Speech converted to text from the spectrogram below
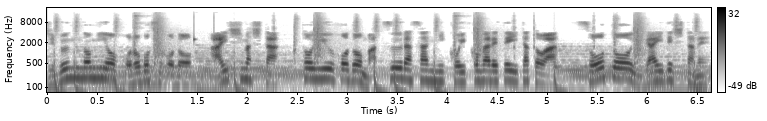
自分の身を滅ぼすほど、愛しました、というほど松浦さんに恋焦がれていたとは、相当意外でしたね。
